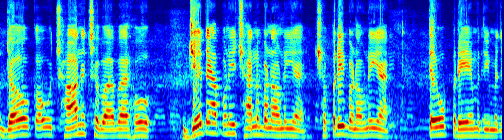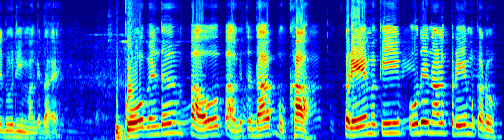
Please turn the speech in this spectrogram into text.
ਜੋ ਕਉ ਛਾਨ ਛਵਾਵੈ ਹੋ। ਜੇ ਤੇ ਆਪਣੀ ਛਨ ਬਣਾਉਣੀ ਹੈ, ਛਪਰੀ ਬਣਾਉਣੀ ਹੈ ਤੇ ਉਹ ਪ੍ਰੇਮ ਦੀ ਮਜ਼ਦੂਰੀ ਮੰਗਦਾ ਹੈ। ਗੋਬਿੰਦ ਭਾਉ ਭਗਤ ਦਾ ਭੁੱਖਾ। ਪ੍ਰੇਮ ਕੀ? ਉਹਦੇ ਨਾਲ ਪ੍ਰੇਮ ਕਰੋ।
